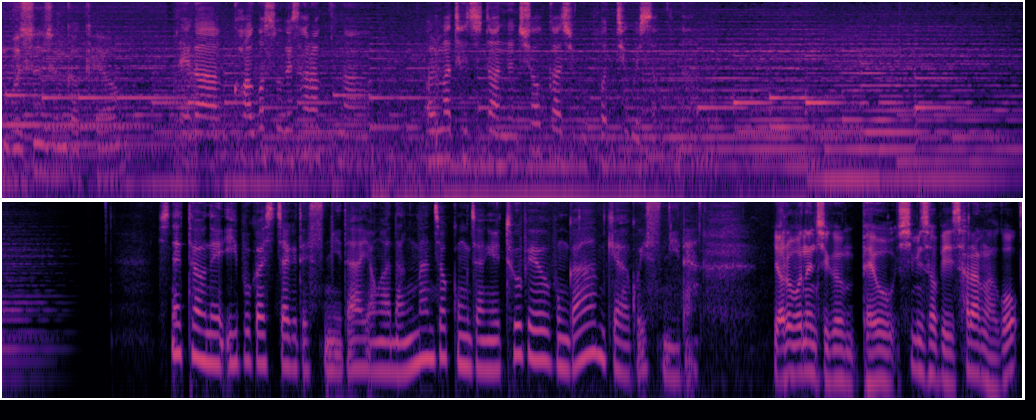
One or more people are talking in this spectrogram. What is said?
무슨 생각해요? 내가 과거 속에 살았구나 얼마 되지도 않는 추억 가지고 버티고 있었구나 시네타운의 2부가 시작이 됐습니다. 영화 낭만적 공장의 두 배우분과 함께하고 있습니다. 여러분은 지금 배우 심희섭이 사랑하고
